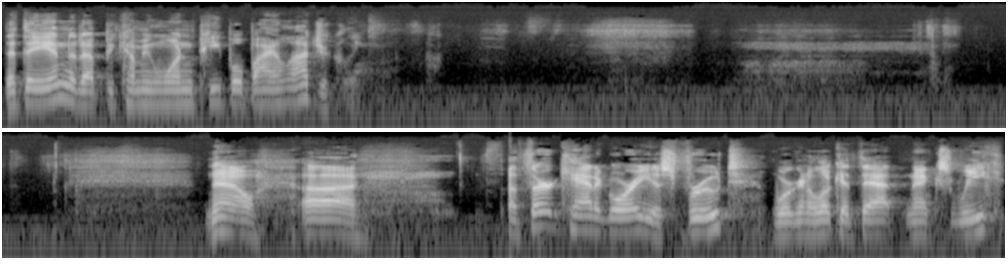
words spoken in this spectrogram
that they ended up becoming one people biologically. Now, uh, a third category is fruit. We're going to look at that next week,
